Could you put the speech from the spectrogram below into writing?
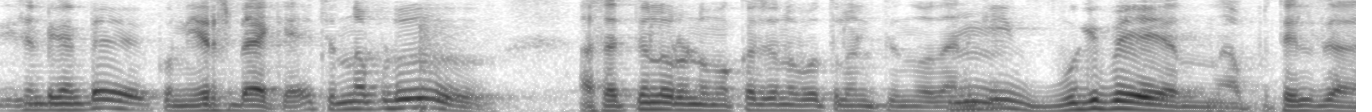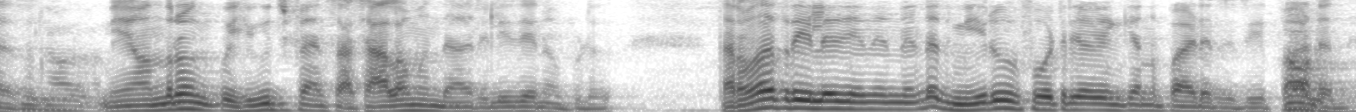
రీసెంట్గా అంటే కొన్ని ఇయర్స్ బ్యాకే చిన్నప్పుడు ఆ సత్యంలో రెండు మొక్కజొన్న బొత్తులు తిందో దానికి ఊగిపోయాను అప్పుడు తెలుసు అసలు? మేమందరం హ్యూజ్ ఫ్యాన్స్ చాలా మంది ఆ రిలీజ్ అయినప్పుడు. తర్వాత రిలీజ్ అయింది ఏంటంటే అది మీరు ఫోటో వెంకన్న పాడారు ఈ పాటని.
